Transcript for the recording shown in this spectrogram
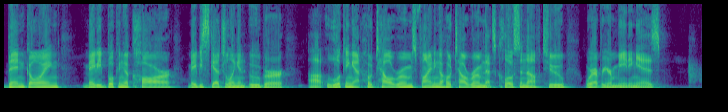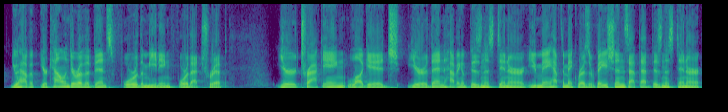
then going, maybe booking a car, maybe scheduling an Uber, uh, looking at hotel rooms, finding a hotel room that's close enough to wherever your meeting is. You have a, your calendar of events for the meeting, for that trip you're tracking luggage, you're then having a business dinner, you may have to make reservations at that business dinner,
